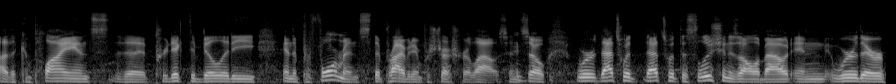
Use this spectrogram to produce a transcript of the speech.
uh, the compliance, the predictability, and the performance that private infrastructure allows. And, so we're, that's, what, that's what the solution is all about, and we're, their,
